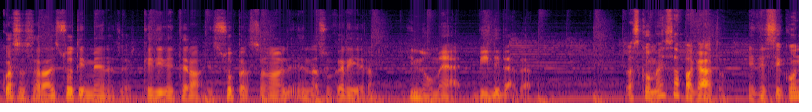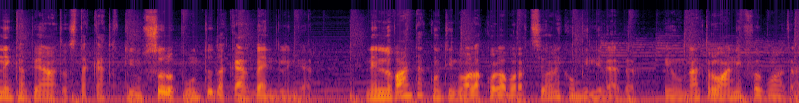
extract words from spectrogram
Questo sarà il suo team manager che diventerà il suo personale nella sua carriera. Il nome è Billy Weber. La scommessa ha pagato ed è seconda in campionato, staccato di un solo punto da Karl Wendlinger. Nel 90 continuò la collaborazione con Billy Weber e un altro anno in Formula 3,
